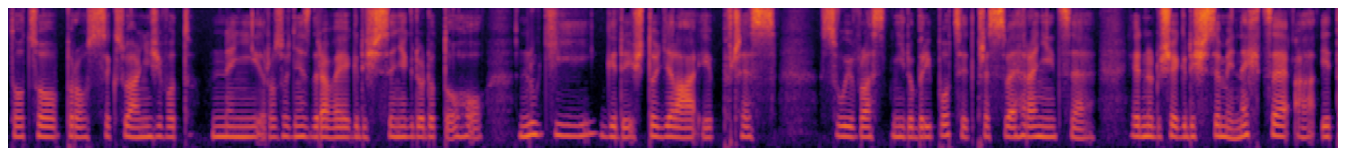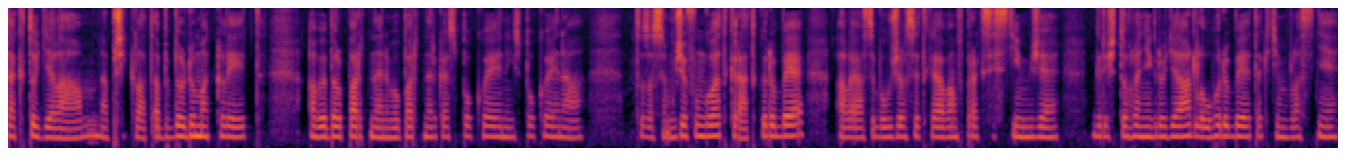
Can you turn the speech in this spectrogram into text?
To, co pro sexuální život není rozhodně zdravé, když se někdo do toho nutí, když to dělá i přes svůj vlastní dobrý pocit, přes své hranice. Jednoduše, když se mi nechce a i tak to dělám, například, aby byl doma klid, aby byl partner nebo partnerka spokojený, spokojená, to zase může fungovat krátkodobě, ale já se bohužel setkávám v praxi s tím, že když tohle někdo dělá dlouhodobě, tak tím vlastně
